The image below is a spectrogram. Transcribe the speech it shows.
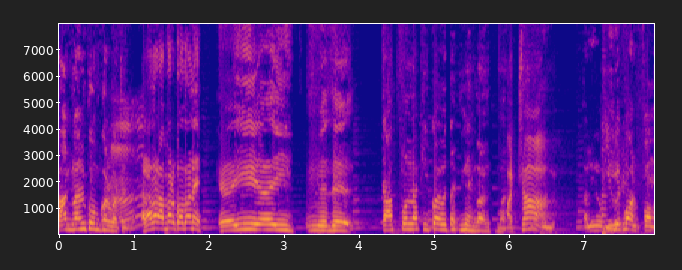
পাগলামি কম করবা তুমি। আর আমার আবার কবা নেই এই এই যে কাপ ফোন না কি কয় ওটা কিনে দিবা আমি তোমার। তাহলে কনফার্ম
